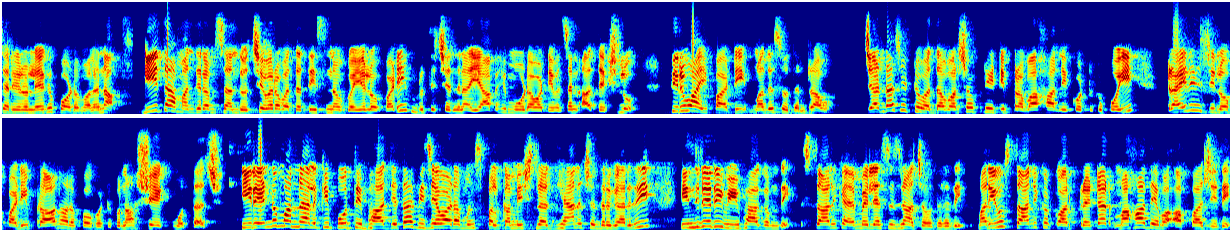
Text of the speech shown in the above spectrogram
చర్యలు లేకపోవడం వలన గీతా మందిరం సందు చివర వద్ద తీసిన గొయ్యలో పడి మృతి చెందిన యాభై మూడవ డివిజన్ అధ్యక్షులు తిరువాయిపాటి మధుసూదన్ రావు. జెండా చెట్టు వద్ద వర్షపు నీటి ప్రవాహాన్ని కొట్టుకుపోయి డ్రైనేజీలో పడి ప్రాణాలు పోగొట్టుకున్న షేక్ ముర్తాజ్. ఈ రెండు మరణాలకి పూర్తి బాధ్యత విజయవాడ మున్సిపల్ కమిషనర్ ధ్యానచంద్ర గారిది ఇంజనీరింగ్ విభాగంది. స్థానిక ఎమ్మెల్యే సుజనా చౌదరిది మరియు స్థానిక కార్పొరేటర్ మహాదేవ అప్పాజీది.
